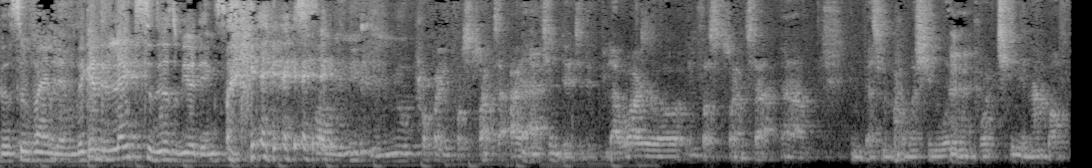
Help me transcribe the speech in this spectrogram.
They'll still find them. They can relate to those buildings. so we need the new proper infrastructure. I attended the Bulawayo infrastructure uh, investment promotion where Mm-hmm. we brought in a number of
